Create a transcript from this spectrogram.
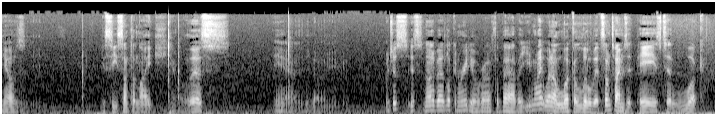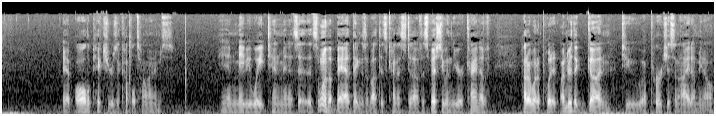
You know, you see something like you know this, and you know, which is it's not a bad looking radio right off the bat. But you might want to look a little bit. Sometimes it pays to look at all the pictures a couple times and maybe wait 10 minutes. It's one of the bad things about this kind of stuff, especially when you're kind of how do I want to put it under the gun to uh, purchase an item, you know.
